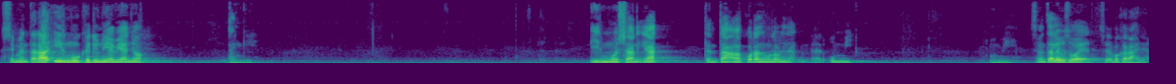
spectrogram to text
Sementara ilmu keduniawiannya tinggi. Ilmu syariat tentang Al-Quran semula ini ummi. Ummi. Sementara itu suara sudah berkerah saja.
